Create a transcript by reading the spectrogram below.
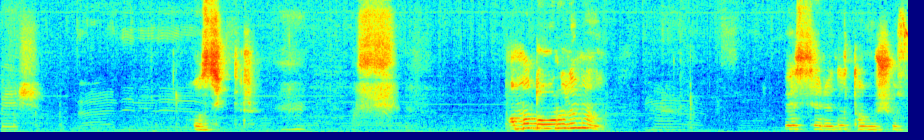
5. O siktir. Ama doğru değil mi? 5 senedir tanışıyoruz.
